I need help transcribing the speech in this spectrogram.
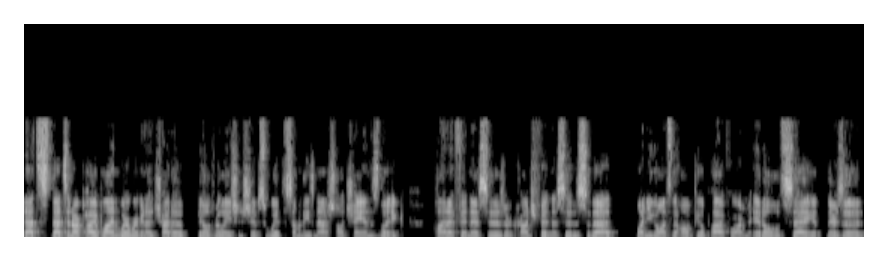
That's that's in our pipeline where we're going to try to build relationships with some of these national chains like Planet Fitnesses or Crunch Fitnesses, so that when you go onto the home field platform, it'll say there's a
